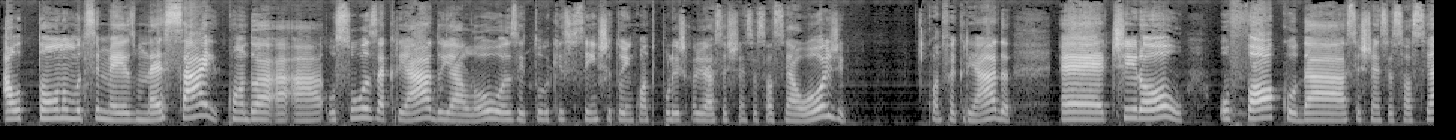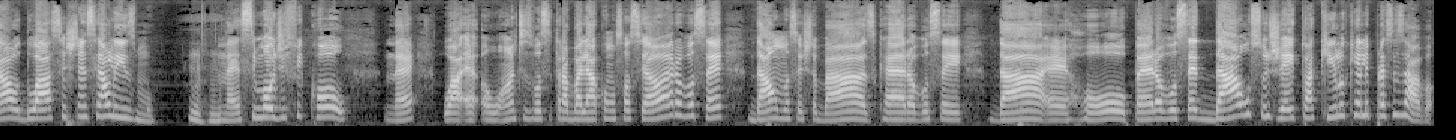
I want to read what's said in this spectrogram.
autônomo de si mesmo, né? Sai quando a, a, a, o SUAS é criado e a LOAS e tudo que se institui enquanto política de assistência social hoje, quando foi criada, é, tirou o foco da assistência social do assistencialismo, uhum. né? Se modificou né? O, é, o, antes você trabalhar com o social era você dar uma cesta básica, era você dar é, roupa, era você dar ao sujeito aquilo que ele precisava.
